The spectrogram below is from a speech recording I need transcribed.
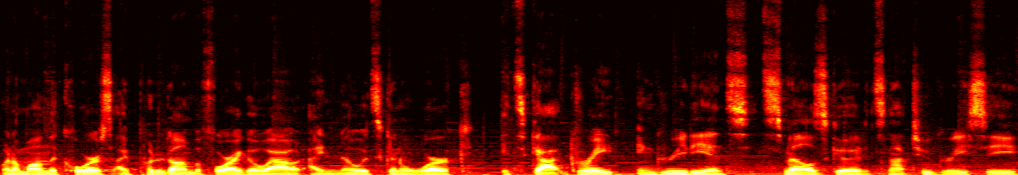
when I'm on the course, I put it on before I go out. I know it's gonna work. It's got great ingredients. It smells good. It's not too greasy,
